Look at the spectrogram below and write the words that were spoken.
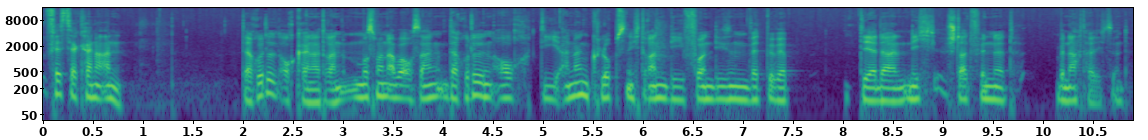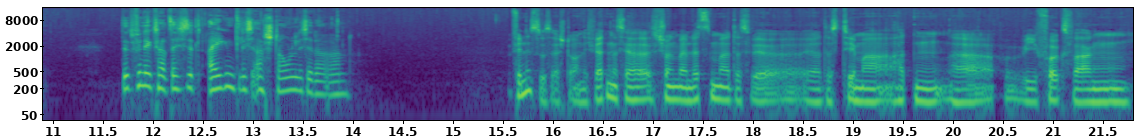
fässt ja keiner an. Da rüttelt auch keiner dran. Muss man aber auch sagen, da rütteln auch die anderen Clubs nicht dran, die von diesem Wettbewerb, der da nicht stattfindet, benachteiligt sind. Das finde ich tatsächlich das eigentlich Erstaunliche daran. Findest du es erstaunlich? Wir hatten es ja schon beim letzten Mal, dass wir äh, ja das Thema hatten, äh, wie Volkswagen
